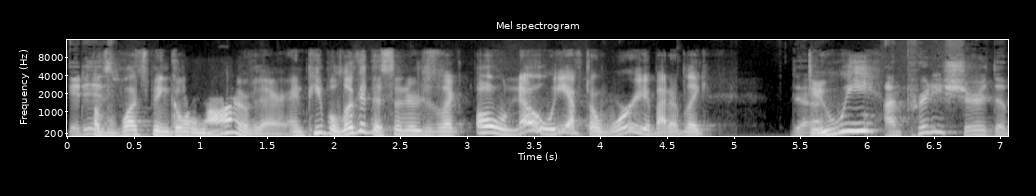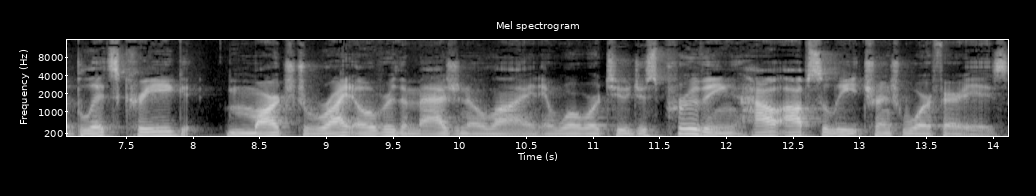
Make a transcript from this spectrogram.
It is of what's been going on over there, and people look at this and they're just like, "Oh no, we have to worry about it." Like, the, do we? I'm pretty sure the Blitzkrieg marched right over the Maginot Line in World War II, just proving how obsolete trench warfare is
